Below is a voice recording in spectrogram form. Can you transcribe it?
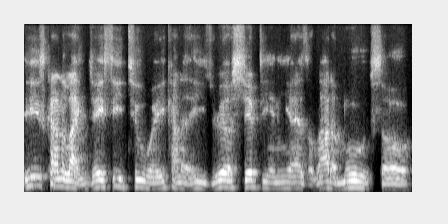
he's kind of like JC two, where he kind of he's real shifty and he has a lot of moves. So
